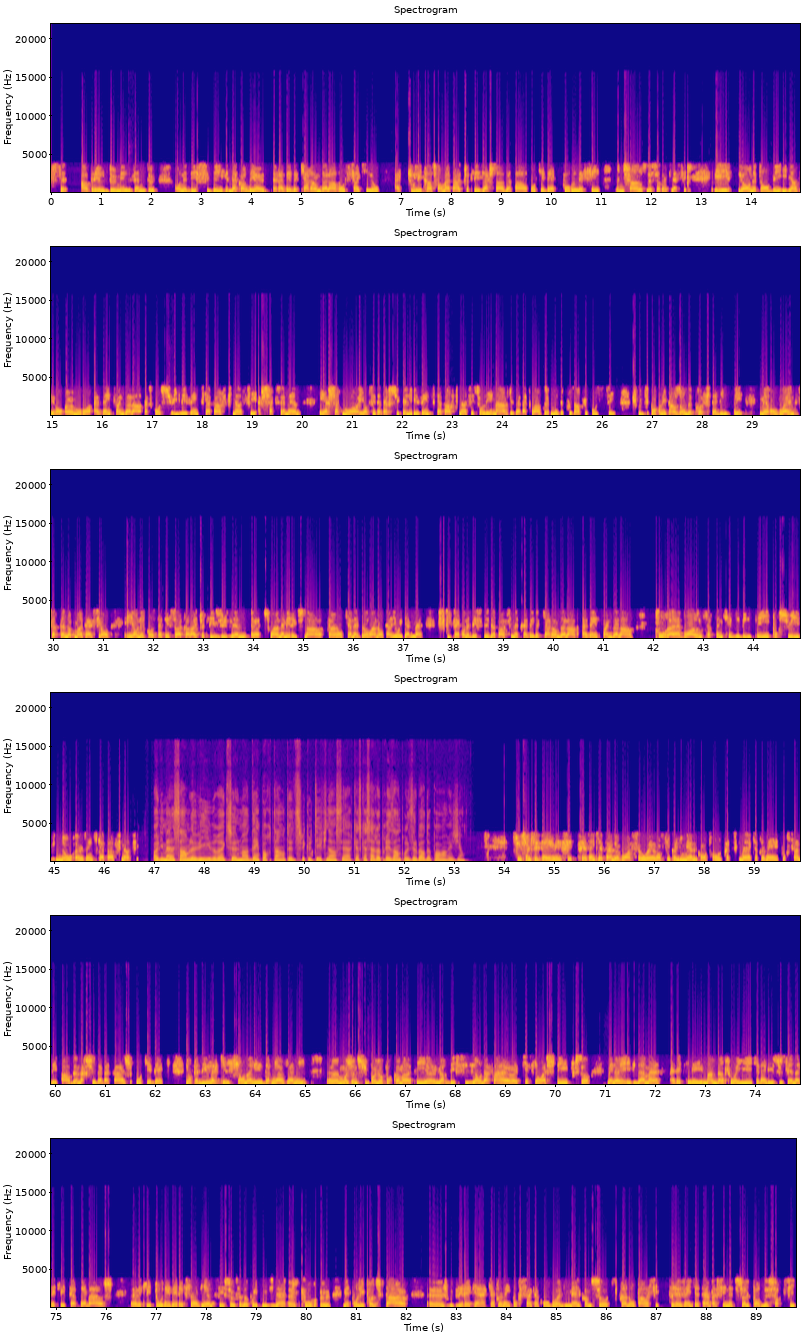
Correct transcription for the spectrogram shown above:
avril 2022, on a décidé d'accorder un rabais de 40 dollars aux 100 kilos à tous les transformateurs, tous les acheteurs de parts au Québec pour laisser une chance de se reclasser. Et là, on a tombé il y a environ un mois à 25 dollars parce qu'on suit les indicateurs financiers à chaque semaine et à chaque mois. Et on s'est aperçu que les indicateurs financiers sur les marges des abattoirs devenaient de plus en plus positifs. Je vous dis pas qu'on est en zone de profitabilité, mais on voit une certaine augmentation et on a constaté ça à travers toutes les usines, euh, soit en Amérique du Nord, tant au Canada, en Ontario également, ce qui fait qu'on a décidé de passer notre rabais de 40 dollars à 25 dollars pour avoir une certaine crédibilité et poursuivre nos euh, indicateurs financiers. Olimel semble vivre actuellement d'importantes difficultés financières. Qu'est-ce que ça représente pour les éleveurs de porc en région? C'est sûr que c'est très inquiétant de voir ça. Euh, on sait qu'Olimel contrôle pratiquement 80% des parts de marché d'abattage au Québec. Ils ont fait des acquisitions dans les dernières années. Euh, moi, je ne suis pas là pour commenter euh, leurs décisions d'affaires, qu'est-ce qu'ils ont acheté, tout ça. Mais là, évidemment, avec les manques d'employés qu'il y a dans les usines, avec les pertes de marge, avec les taux d'intérêt qui s'en viennent, c'est sûr que ça ne doit pas être évident pour eux. Mais pour les producteurs, euh, je vous dirais qu'à 80% quand on voit l'email comme ça, qui prend nos parts, c'est très inquiétant parce que c'est notre seule porte de sortie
